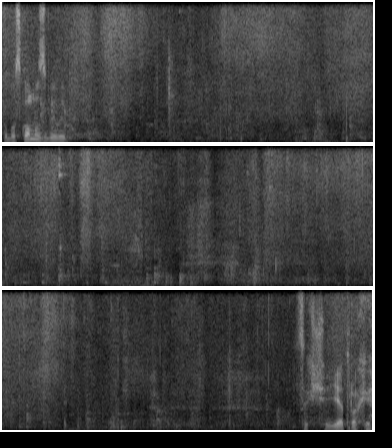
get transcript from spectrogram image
по боскому збили ще є трохи.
